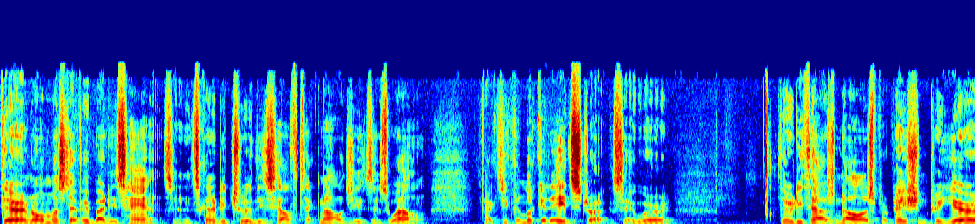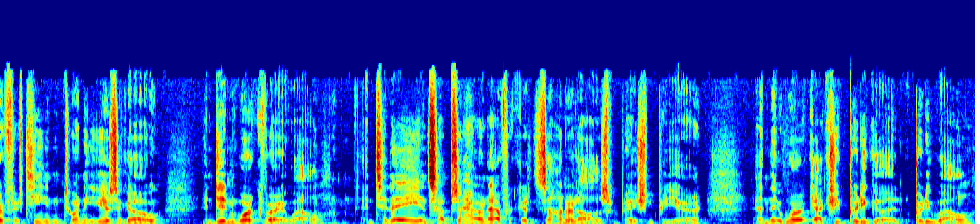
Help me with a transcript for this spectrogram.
they're in almost everybody's hands, and it's going to be true of these health technologies as well. In fact, you can look at AIDS drugs. They were $30,000 per patient per year 15, 20 years ago and didn't work very well. And today in sub-Saharan Africa, it's $100 per patient per year, and they work actually pretty good, pretty well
